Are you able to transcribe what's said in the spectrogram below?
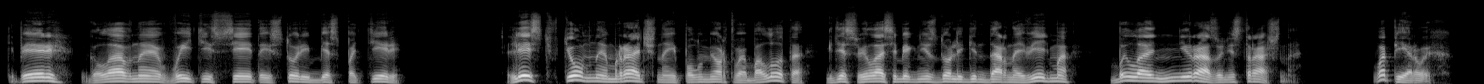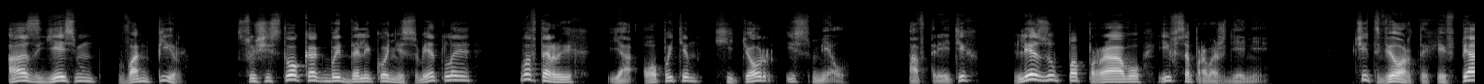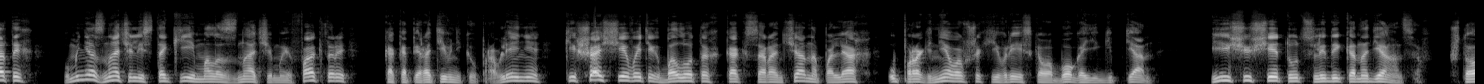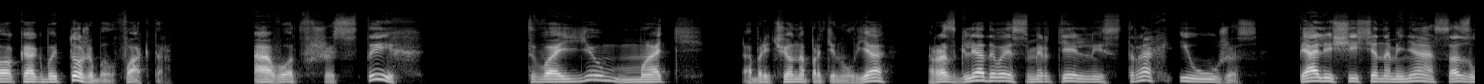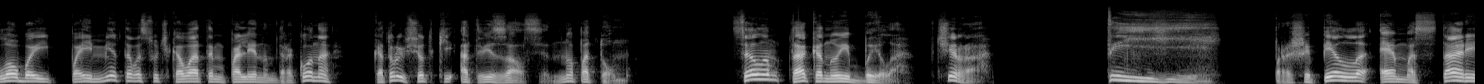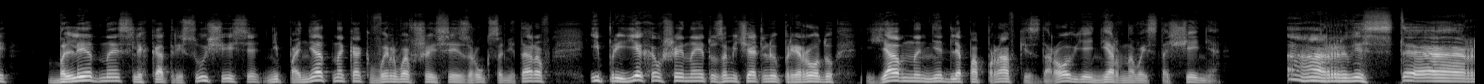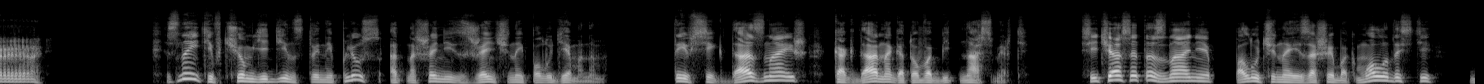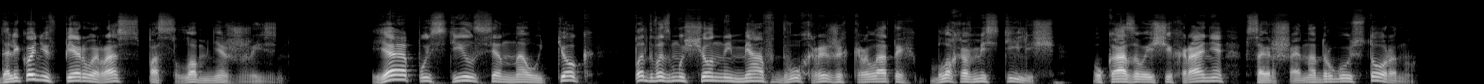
Теперь главное — выйти из всей этой истории без потерь Лезть в темное, мрачное и полумертвое болото, где свела себе гнездо легендарная ведьма, было ни разу не страшно. Во-первых, Аз есть вампир. Существо как бы далеко не светлое. Во-вторых, я опытен, хитер и смел. А в-третьих, лезу по праву и в сопровождении. В-четвертых и в-пятых, у меня значились такие малозначимые факторы, как оперативники управления, кишащие в этих болотах, как саранча на полях у прогневавших еврейского бога египтян, ищущие тут следы канадианцев, что как бы тоже был фактор. А вот в-шестых... «Твою мать!» — обреченно протянул я, разглядывая смертельный страх и ужас, пялящийся на меня со злобой поиметого сучковатым поленом дракона — который все-таки отвязался, но потом. В целом так оно и было. Вчера. «Ты!» — прошипела Эмма Стари, бледная, слегка трясущаяся, непонятно как вырвавшаяся из рук санитаров и приехавшая на эту замечательную природу явно не для поправки здоровья и нервного истощения. «Арвистер!» Знаете, в чем единственный плюс отношений с женщиной-полудемоном? Ты всегда знаешь, когда она готова бить насмерть. Сейчас это знание, полученное из ошибок молодости, далеко не в первый раз спасло мне жизнь. Я опустился на утек под возмущенный мяв двух рыжих крылатых блоховместилищ, указывающих ранее в совершенно другую сторону —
